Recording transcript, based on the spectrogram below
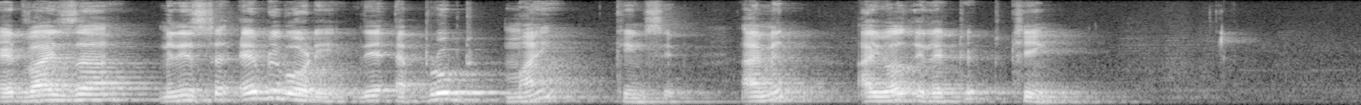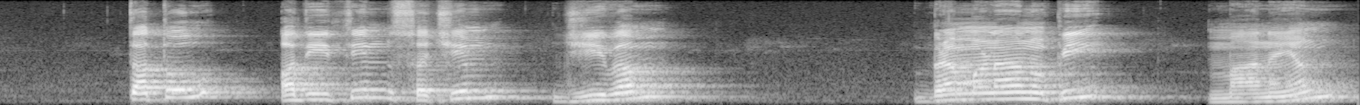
advisor, minister, everybody, they approved my kingship. I mean, I was elected king. Tato aditim sachim jivam brahmananupi manayan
